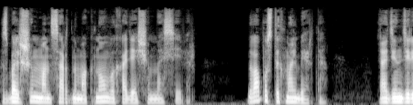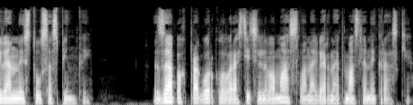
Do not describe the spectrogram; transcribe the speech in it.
с большим мансардным окном, выходящим на север. Два пустых мольберта. Один деревянный стул со спинкой. Запах прогорклого растительного масла, наверное, от масляной краски.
